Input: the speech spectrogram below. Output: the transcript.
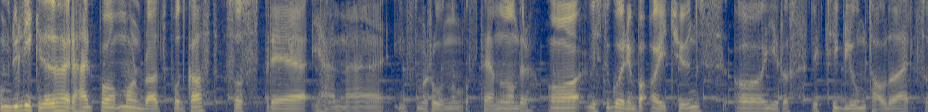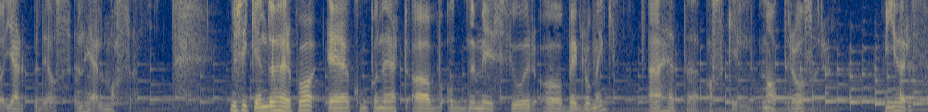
Om du liker det du hører her på Morgenbladets podkast, så spre gjerne informasjonen om oss til noen andre. Og hvis du går inn på iTunes og gir oss litt hyggelig omtale der, så hjelper det oss en hel masse. Musikken du hører på, er komponert av Ådne Meisfjord og Beglomegg. Jeg heter Askild Matre Aasare. Vi høres.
